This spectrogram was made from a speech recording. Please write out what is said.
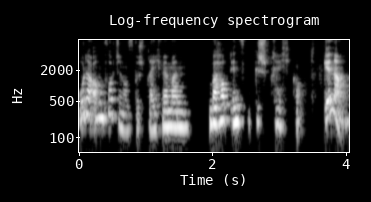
oder auch im Vorstellungsgespräch, wenn man überhaupt ins Gespräch kommt. Genau.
